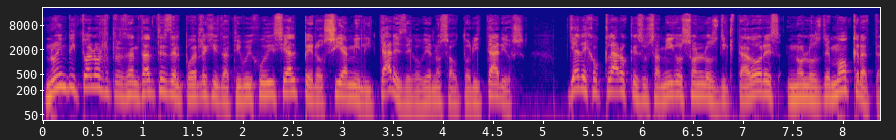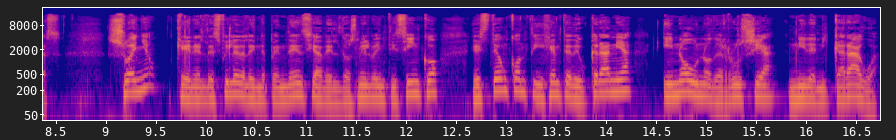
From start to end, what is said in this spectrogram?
no invitó a los representantes del Poder Legislativo y Judicial, pero sí a militares de gobiernos autoritarios ya dejó claro que sus amigos son los dictadores, no los demócratas. Sueño que en el desfile de la independencia del 2025 esté un contingente de Ucrania y no uno de Rusia ni de Nicaragua.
